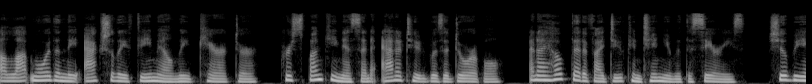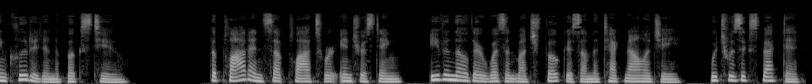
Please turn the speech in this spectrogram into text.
a lot more than the actually female lead character, her spunkiness and attitude was adorable, and I hope that if I do continue with the series, she'll be included in the books too. The plot and subplots were interesting, even though there wasn't much focus on the technology, which was expected.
